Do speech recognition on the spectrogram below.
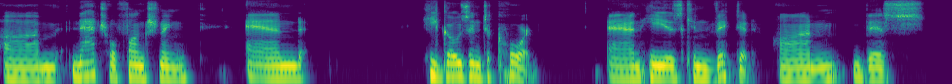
um, natural functioning, and he goes into court and he is convicted on this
